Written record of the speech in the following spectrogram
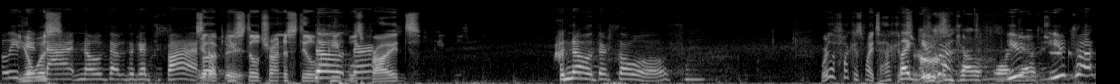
Yo, did what's- not know that was a good spot. What's up? up You still trying to steal So people's they're- prides? But no, they're souls. Where the fuck is my tacket Like, you He's server? in You California. you took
